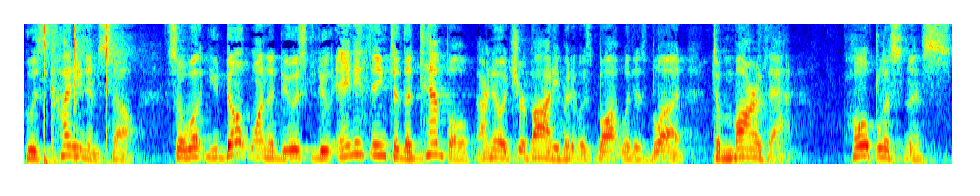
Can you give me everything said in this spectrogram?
who is cutting himself. So what you don't want to do is to do anything to the temple. I know it's your body, but it was bought with his blood to mar that. Hopelessness.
